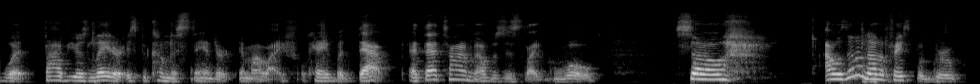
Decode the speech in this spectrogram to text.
what five years later, it's become the standard in my life. Okay, but that at that time, I was just like, whoa. So, I was in another Facebook group,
